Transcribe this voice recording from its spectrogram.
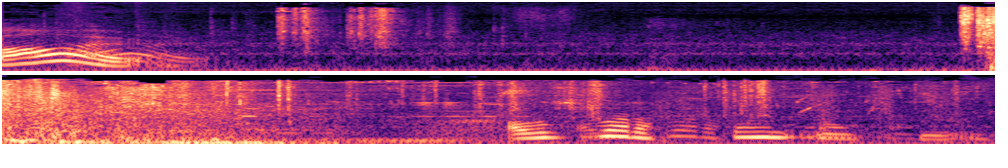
Oh. I was about to flint off you.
